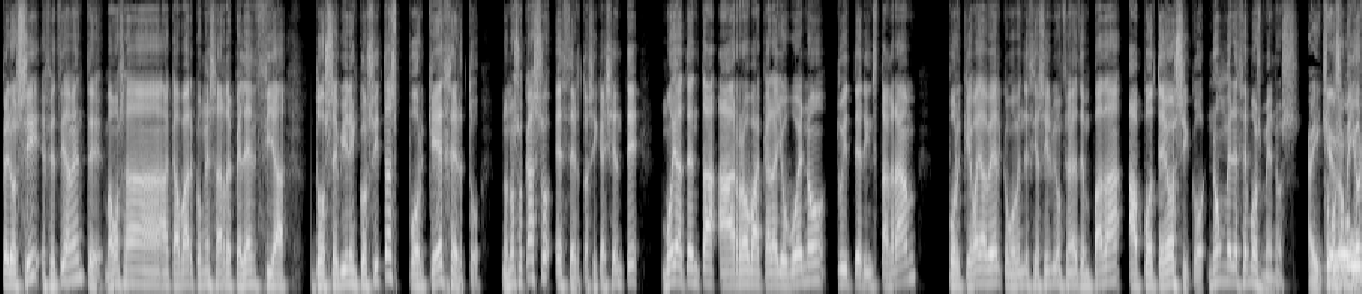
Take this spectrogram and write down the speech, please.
pero sí, efectivamente, vamos a acabar con esa repelencia do se vienen cositas porque é certo. No noso caso é certo, así que a xente moi atenta a arroba carallo bueno, Twitter, Instagram, porque vai a ver, como ben decía Silvio, un final de tempada apoteósico. Non merecemos menos. Aí quedou... Somos o mellor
